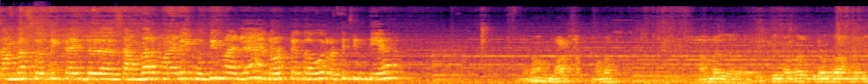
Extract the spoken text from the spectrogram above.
ಸಾಂಬಾರ್ ಸೌತಿಕಾಯ್ದು ಸಾಂಬಾರ್ ಮಾಡಿ ಮುದ್ದೆ ಮಾಡ್ಲೆ ರೊಟ್ಟಿ ಅದಾವು ರೊಟ್ಟಿ ತಿಂತೀಯ? ಮಾಡ್ಸ ನೋಡ ಆಮೇಲೆ ತಿನ್ನೋದ, ಬಿಡೋದ, ಆಮೇಲೆ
